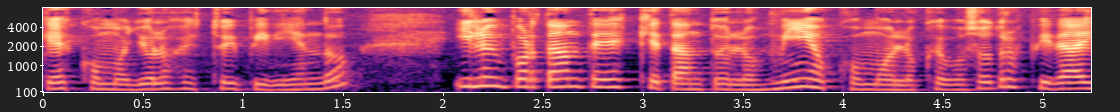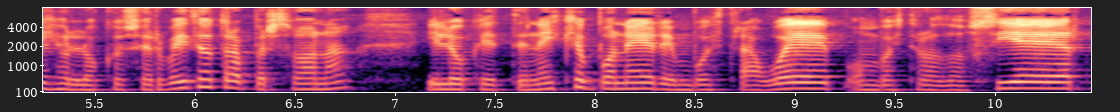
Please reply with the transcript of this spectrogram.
que es como yo los estoy pidiendo. Y lo importante es que tanto en los míos como en los que vosotros pidáis o en los que observéis de otra persona y lo que tenéis que poner en vuestra web o en vuestro dossier,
